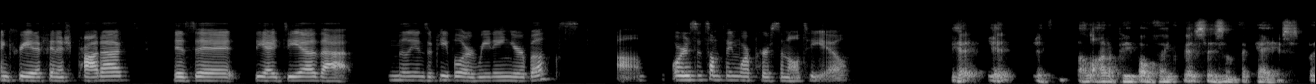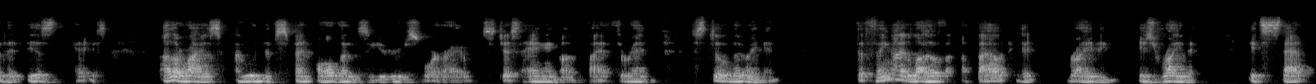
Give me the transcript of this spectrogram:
and create a finished product? Is it the idea that millions of people are reading your books? Um, or is it something more personal to you? It, it, it, a lot of people think this isn't the case, but it is the case. Otherwise, I wouldn't have spent all those years where I was just hanging on by a thread still doing it. The thing I love about it writing is writing. It's that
